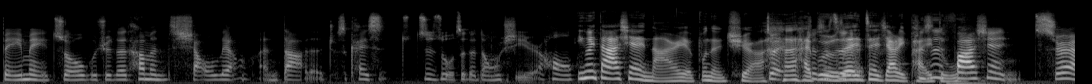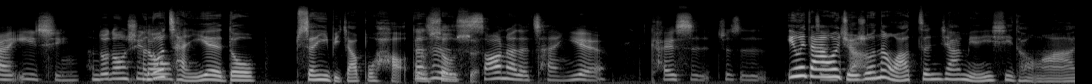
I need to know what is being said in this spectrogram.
北美洲，我觉得他们销量蛮大的，就是开始制作这个东西，然后因为大家现在哪儿也不能去啊，对，还不如在、这个、在家里排毒。就是发现虽然疫情很多东西都很多产业都生意比较不好，但是 sauna 的产业开始就是因为大家会觉得说，那我要增加免疫系统啊，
